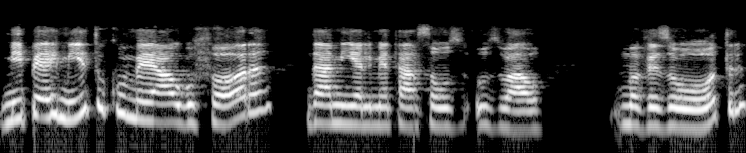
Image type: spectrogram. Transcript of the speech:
Me permito comer algo fora da minha alimentação usual uma vez ou outra.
